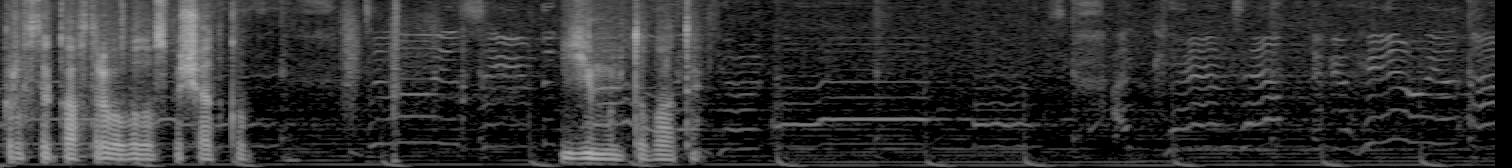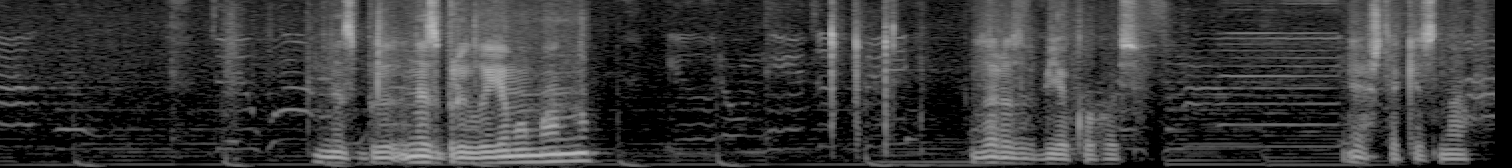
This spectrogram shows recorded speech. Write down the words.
Провтикав, треба було спочатку їм ультувати. Не, збри... не збрили йому манну. Зараз вб'є когось. Я ж так і знав.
